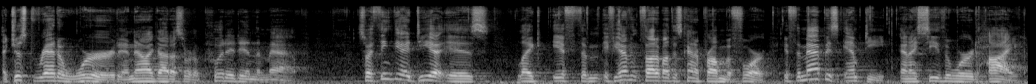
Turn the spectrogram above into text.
I just read a word, and now I got to sort of put it in the map. So I think the idea is like if the if you haven't thought about this kind of problem before, if the map is empty and I see the word hi,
